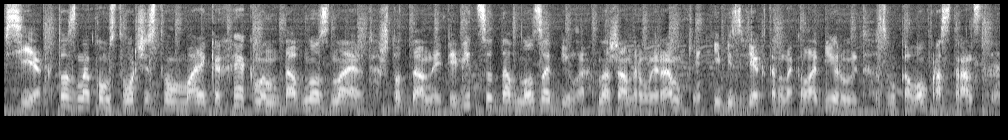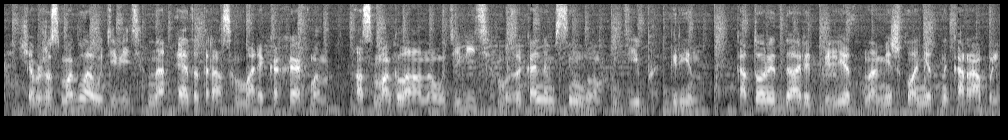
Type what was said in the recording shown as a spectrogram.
Все, кто знаком с творчеством Марика Хэкман, давно знают, что данная певица давно забила на жанровые рамки и безвекторно коллабирует в звуковом пространстве, чем же смогла удивить на этот раз Марика Хэкман. А смогла она удивить музыкальным синглом Deep Green, который дарит билет на межпланетный корабль,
